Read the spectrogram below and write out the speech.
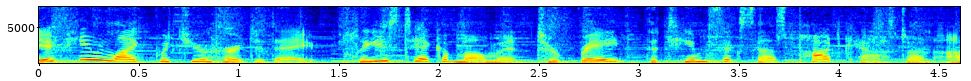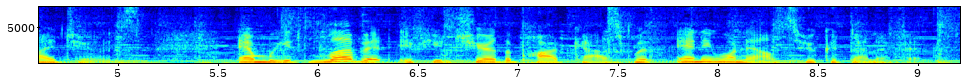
If you like what you heard today, please take a moment to rate the Team Success podcast on iTunes. And we'd love it if you'd share the podcast with anyone else who could benefit.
